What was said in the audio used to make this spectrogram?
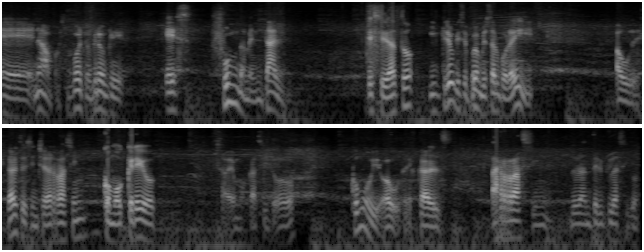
Eh, no, por supuesto, creo que es fundamental ese dato y creo que se puede empezar por ahí. Audescalz es hincha de Racing, como creo, sabemos casi todo. ¿Cómo vio Audescalz a Racing durante el clásico?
